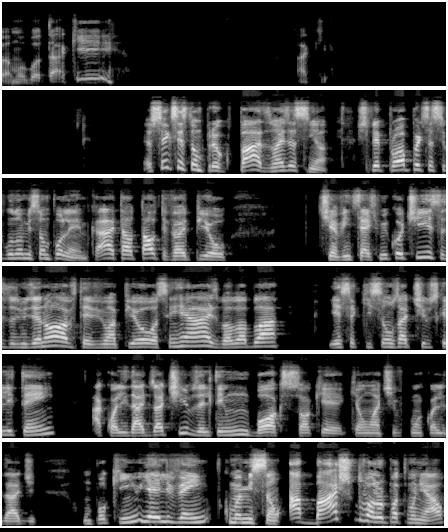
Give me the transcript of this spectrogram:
Vamos botar aqui. Aqui. Eu sei que vocês estão preocupados, mas assim, ó, XP Properties, a segunda omissão polêmica. Ah, tal, tal, teve o IPO tinha 27 mil cotistas em 2019, teve um IPO a 100 reais, blá blá blá. E esse aqui são os ativos que ele tem, a qualidade dos ativos. Ele tem um box só que é, que é um ativo com uma qualidade um pouquinho, e aí ele vem com uma emissão abaixo do valor patrimonial.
